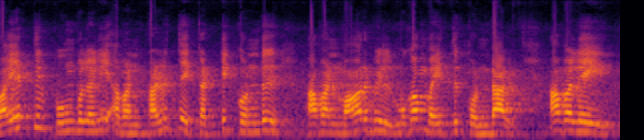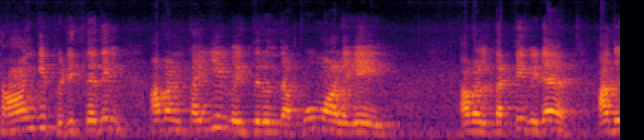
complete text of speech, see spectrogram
பயத்தில் பூங்குழலி அவன் கழுத்தை கட்டிக்கொண்டு அவன் மார்பில் முகம் வைத்து கொண்டாள். அவளை தாங்கி பிடித்ததில் அவன் கையில் வைத்திருந்த பூமாலையை அவள் தட்டிவிட அது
